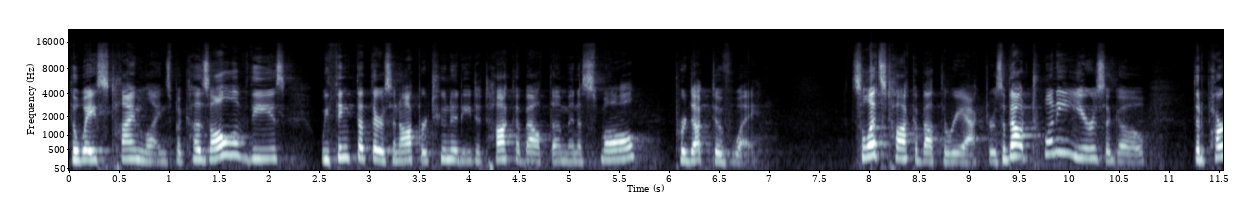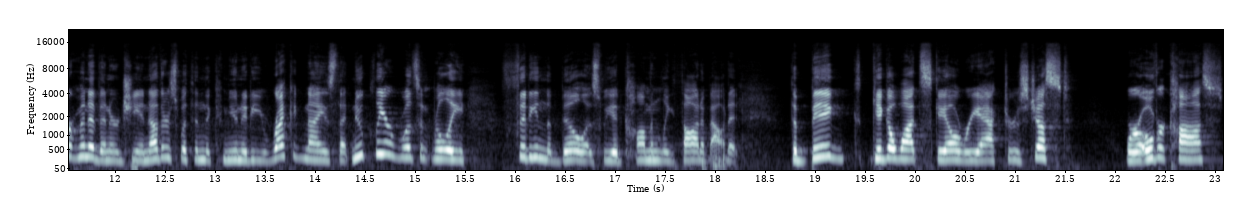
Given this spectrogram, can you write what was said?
the waste timelines because all of these, we think that there's an opportunity to talk about them in a small, productive way. So let's talk about the reactors. About 20 years ago, the Department of Energy and others within the community recognized that nuclear wasn't really fitting the bill as we had commonly thought about it. The big gigawatt scale reactors just were overcost,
